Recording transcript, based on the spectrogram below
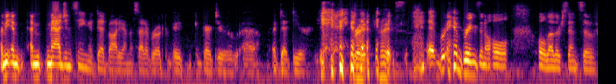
I mean, imagine seeing a dead body on the side of a road compared compared to uh, a dead deer. right, right. It, it, brings in a whole whole other sense of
